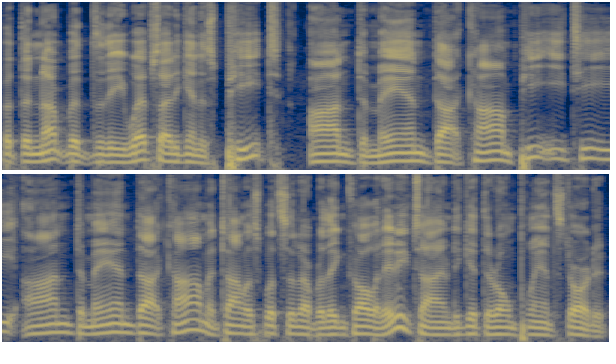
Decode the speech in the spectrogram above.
But the number, the website again is PeteOnDemand.com, P E T E on demand.com. And Thomas, what's the number? They can call at any time to get their own plan started.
